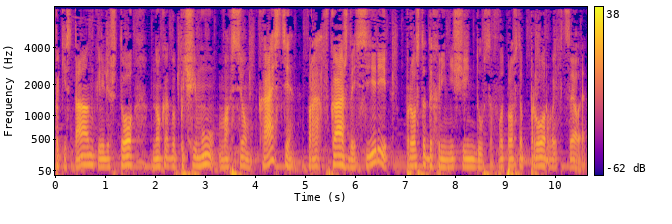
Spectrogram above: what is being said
пакистанка или что, но как бы почему во всем касте в каждой серии просто дохренище индусов. Вот просто прорва их целая.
